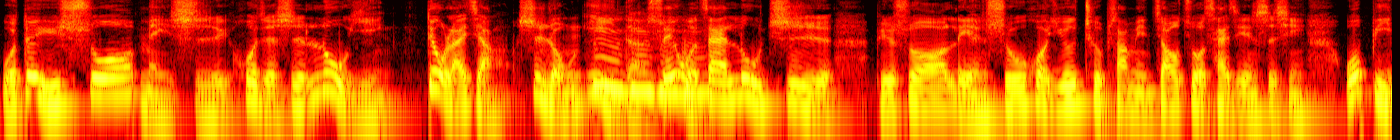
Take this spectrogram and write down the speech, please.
我对于说美食或者是录影。对我来讲是容易的，嗯、所以我在录制，比如说脸书或 YouTube 上面教做菜这件事情，我比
